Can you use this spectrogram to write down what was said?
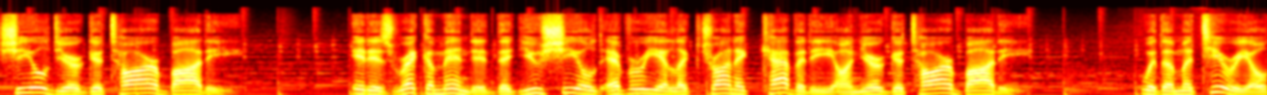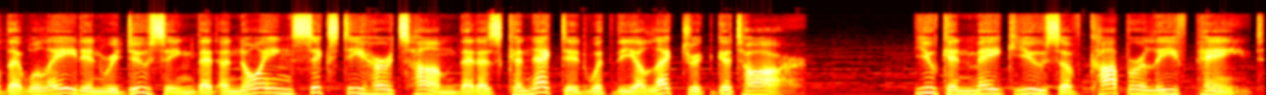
Shield your guitar body. It is recommended that you shield every electronic cavity on your guitar body with a material that will aid in reducing that annoying 60 Hz hum that is connected with the electric guitar. You can make use of copper leaf paint.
